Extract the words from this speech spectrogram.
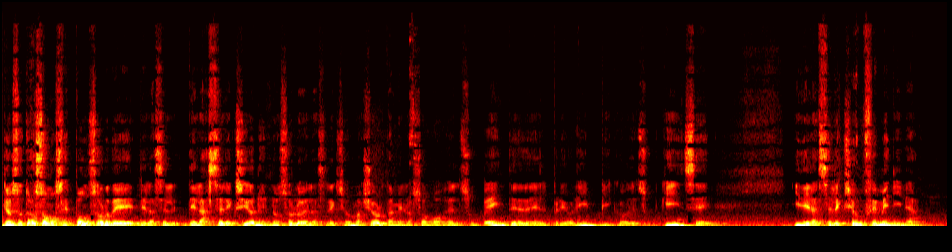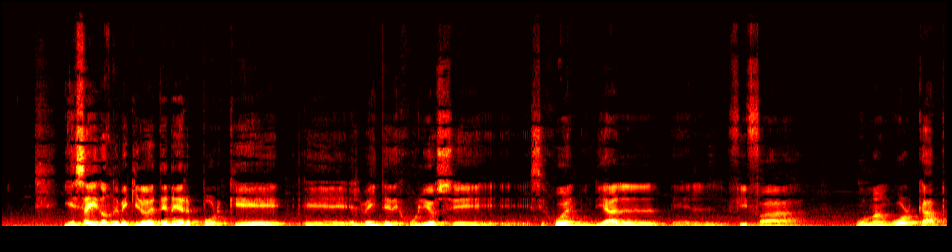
nosotros somos sponsor de, las, de, las, selecciones, no solo de la selección mayor, también lo somos del sub-20, del preolímpico, del sub-15 y de la selección femenina. Y es ahí donde me quiero detener porque eh, el 20 de julio se, se, juega el Mundial, el FIFA Women World Cup,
